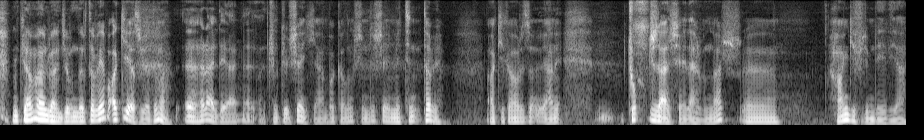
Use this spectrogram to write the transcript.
Mükemmel bence bunları tabii hep Aki yazıyor değil mi? E, herhalde yani. Çünkü şey yani bakalım şimdi şey Metin tabii. Aki Kavrizon yani çok güzel şeyler bunlar. Ee, hangi filmdeydi ya?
